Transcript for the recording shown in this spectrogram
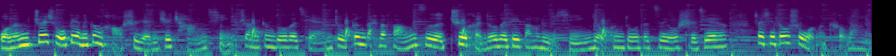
我们追求变得更好是人之常情，赚更多的钱，住更大的房子，去很多的地方旅行，有更多的自由时间，这些都是我们渴望的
